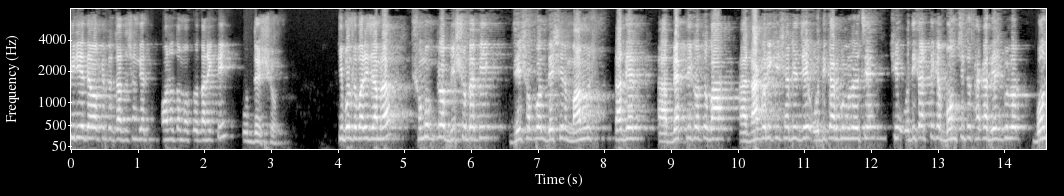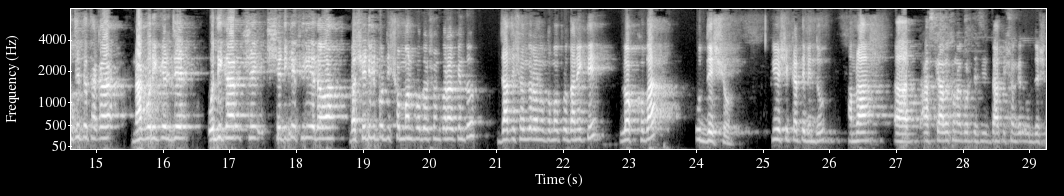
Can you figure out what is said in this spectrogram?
ফিরিয়ে দেওয়া কিন্তু জাতিসংঘের অন্যতম প্রধান একটি উদ্দেশ্য। কি বলতে পারি যে আমরা? সমগ্র বিশ্বব্যাপী যে সকল দেশের মানুষ তাদের ব্যক্তিগত বা নাগরিক হিসাবে যে অধিকারগুলো রয়েছে, সেই অধিকার থেকে বঞ্চিত থাকা দেশগুলোর, বঞ্চিত থাকা নাগরিকের যে অধিকার, সে, সেটিকে ফিরিয়ে দেওয়া বা সেটির প্রতি সম্মান প্রদর্শন করা কিন্তু জাতিসংঘের অন্যতম প্রধান একটি লক্ষ্য বা উদ্দেশ্য। প্রিয় শিক্ষার্থীবৃন্দু, আমরা আজকে আলোচনা করতেছি জাতিসংঘের উদ্দেশ্য,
